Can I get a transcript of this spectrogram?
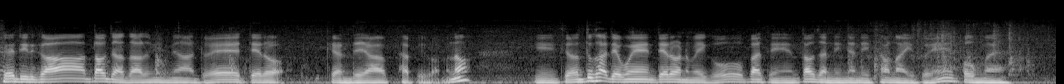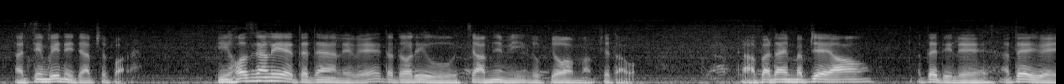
ကဲဒီတကားတောက်ကြသားသမီးများအတွက်တဲတော့ကံတရားဖတ်ပေးပါမယ်နော်ဒီကျွန်တော်ဒုက္ခတေဝင်တဲတော့နမိတ်ကိုပတ်စဉ်တောက်ကြနေညနေ6နာရီဆိုရင်ပုံမှန်အတင်ပေးနေကြဖြစ်ပါတယ်ဒီ hostel လေးရဲ့တက်တန်းလည်းပဲတော်တော်လေးကိုကြာမြင့်ပြီလို့ပြောရမှာဖြစ်တာပေါ့ဒါအပတ်တိုင်းမပြည့်အောင်အသက်တွေလည်းအသက်အရွယ်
